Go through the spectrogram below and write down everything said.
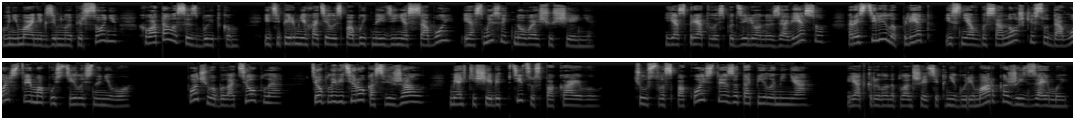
Внимание к земной персоне хватало с избытком, и теперь мне хотелось побыть наедине с собой и осмыслить новые ощущения. Я спряталась под зеленую завесу, расстелила плед и, сняв босоножки, с удовольствием опустилась на него. Почва была теплая, теплый ветерок освежал, мягкий щебет птиц успокаивал. Чувство спокойствия затопило меня. Я открыла на планшете книгу Ремарка «Жизнь займы».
